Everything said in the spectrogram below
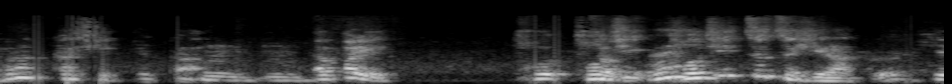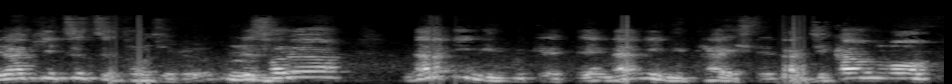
危なっかしいっていうか、うんうんやっぱりと閉じ、ね閉じつつ開く、開きつつ閉じる？で、うんそれは何に向けて、何に対して、だ時間も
